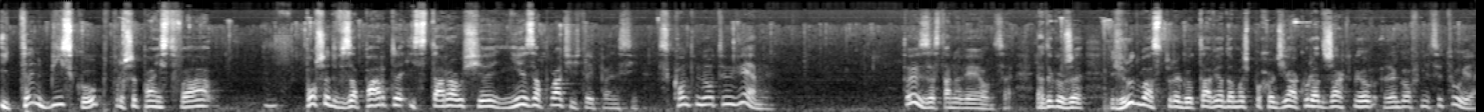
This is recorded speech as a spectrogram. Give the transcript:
i ten biskup, proszę Państwa, poszedł w zaparte i starał się nie zapłacić tej pensji. Skąd my o tym wiemy? To jest zastanawiające, dlatego że źródła, z którego ta wiadomość pochodzi, akurat Jacques Legoff nie cytuje.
